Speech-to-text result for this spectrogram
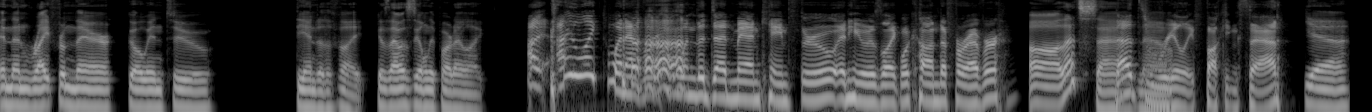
and then right from there go into the end of the fight because that was the only part I liked. I, I liked whenever when the dead man came through and he was like Wakanda forever. Oh, that's sad. That's now. really fucking sad. yeah.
